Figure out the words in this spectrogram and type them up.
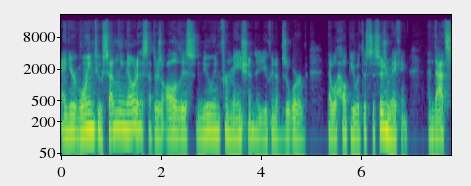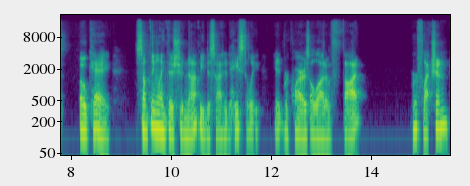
And you're going to suddenly notice that there's all this new information that you can absorb that will help you with this decision making. And that's okay. Something like this should not be decided hastily. It requires a lot of thought, reflection,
